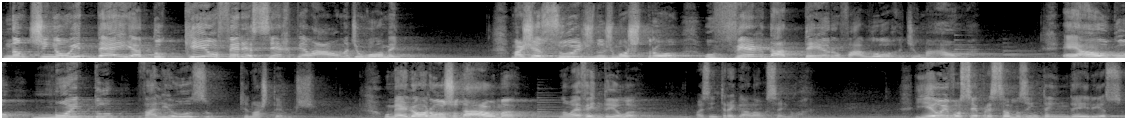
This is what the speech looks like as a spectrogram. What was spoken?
não tinham ideia do que oferecer pela alma de um homem. Mas Jesus nos mostrou o verdadeiro valor de uma alma. É algo muito valioso que nós temos. O melhor uso da alma não é vendê-la, mas entregá-la ao Senhor. E eu e você precisamos entender isso,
